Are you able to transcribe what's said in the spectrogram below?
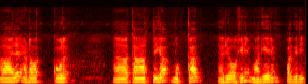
അതായത് ഇടവക്കൂറ് കാർത്തിക മുക്കാൽ രോഹിണി മകേരം പകുതി.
